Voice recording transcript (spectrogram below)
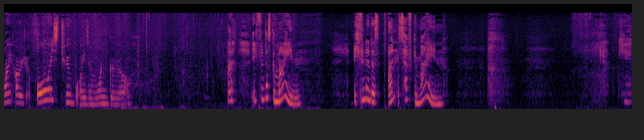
Why are you always two boys and one girl? Ich finde das gemein. Ich finde das ernsthaft gemein. Okay,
